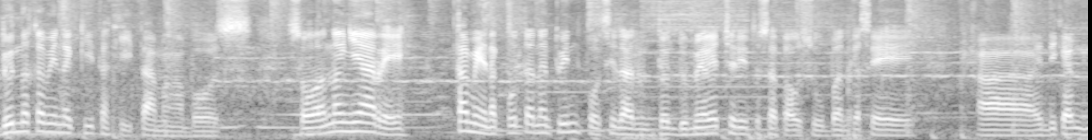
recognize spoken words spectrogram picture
doon na kami nagkita-kita mga boss. So ang nangyari, kami nagpunta ng Twin Falls, sila du- dumiretso dito sa Tausuban kasi ah, hindi kami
